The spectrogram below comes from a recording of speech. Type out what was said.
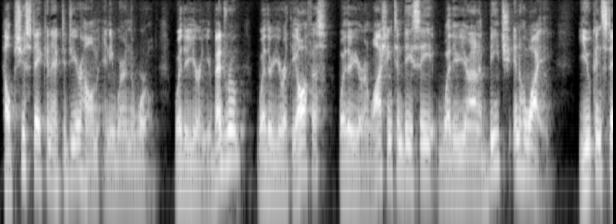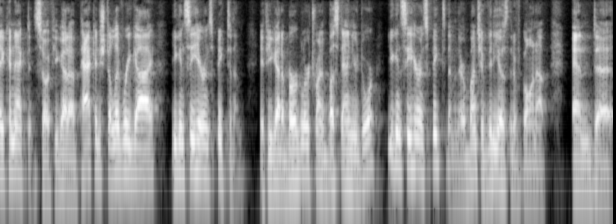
helps you stay connected to your home anywhere in the world. Whether you're in your bedroom, whether you're at the office, whether you're in Washington, D.C., whether you're on a beach in Hawaii, you can stay connected. So if you got a package delivery guy, you can see here and speak to them. If you got a burglar trying to bust down your door, you can see here and speak to them. And there are a bunch of videos that have gone up, and uh,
